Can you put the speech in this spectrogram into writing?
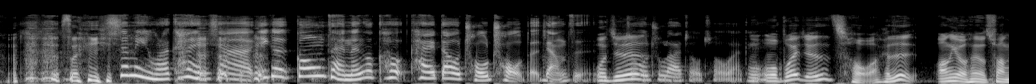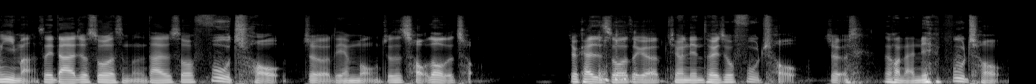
所以下面我来看一下，一个公仔能够开开到丑丑的这样子，我觉得做出来丑丑，我来看我。我不会觉得是丑啊。可是网友很有创意嘛，所以大家就说了什么呢？大家就说复仇者联盟就是丑陋的丑，就开始说这个全联推出复仇者，那 好难念，复仇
